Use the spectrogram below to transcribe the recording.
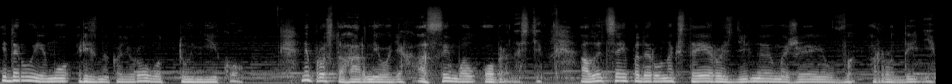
і дарує йому різнокольорову туніку. Не просто гарний одяг, а символ обраності. Але цей подарунок стає роздільною межею в родині.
